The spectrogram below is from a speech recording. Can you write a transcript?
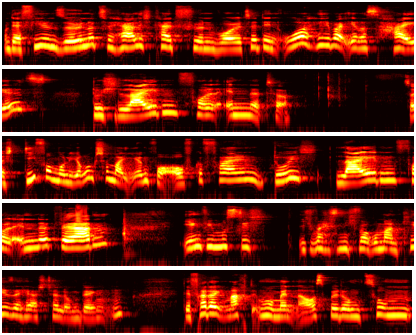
und der vielen Söhne zur Herrlichkeit führen wollte, den Urheber ihres Heils durch Leiden vollendete. Ist euch die Formulierung schon mal irgendwo aufgefallen? Durch Leiden vollendet werden? Irgendwie musste ich, ich weiß nicht warum, an Käseherstellung denken. Der Frederik macht im Moment eine Ausbildung zum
